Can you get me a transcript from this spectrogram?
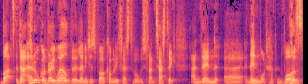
but that had all gone very well. The Leamington Spa Comedy Festival was fantastic, and then uh, and then what happened was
